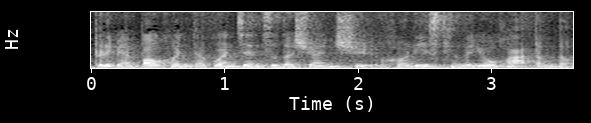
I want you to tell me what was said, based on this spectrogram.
这里边包括你的关键字的选取和 listing 的优化等等。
